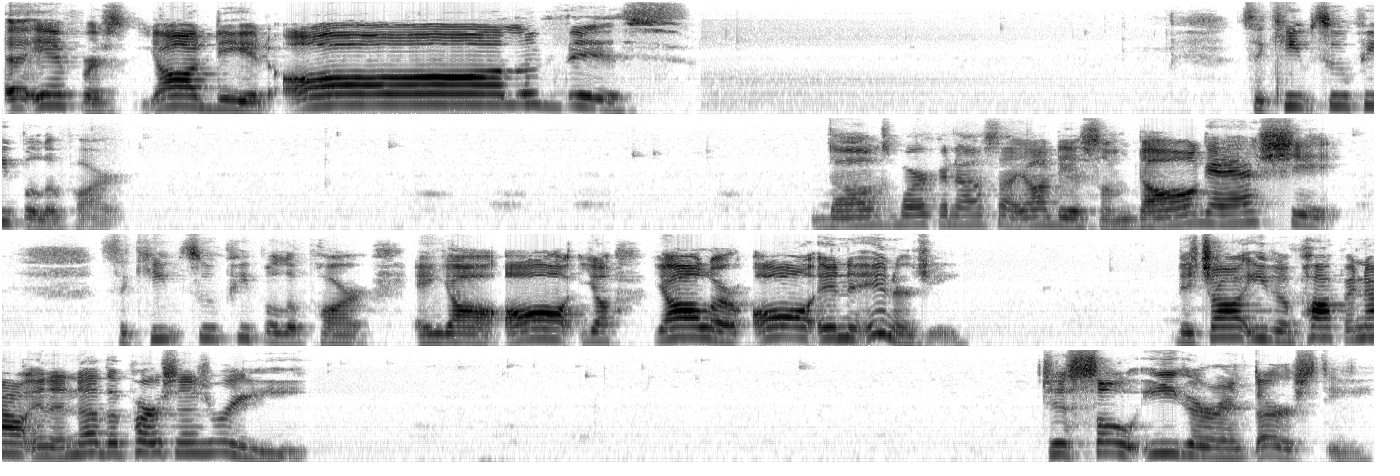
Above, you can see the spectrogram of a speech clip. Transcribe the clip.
uh, Empress, y'all did all of this to keep two people apart. Dogs barking outside. Y'all did some dog ass shit to keep two people apart, and y'all all y'all y'all are all in the energy that y'all even popping out in another person's read. Just so eager and thirsty.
